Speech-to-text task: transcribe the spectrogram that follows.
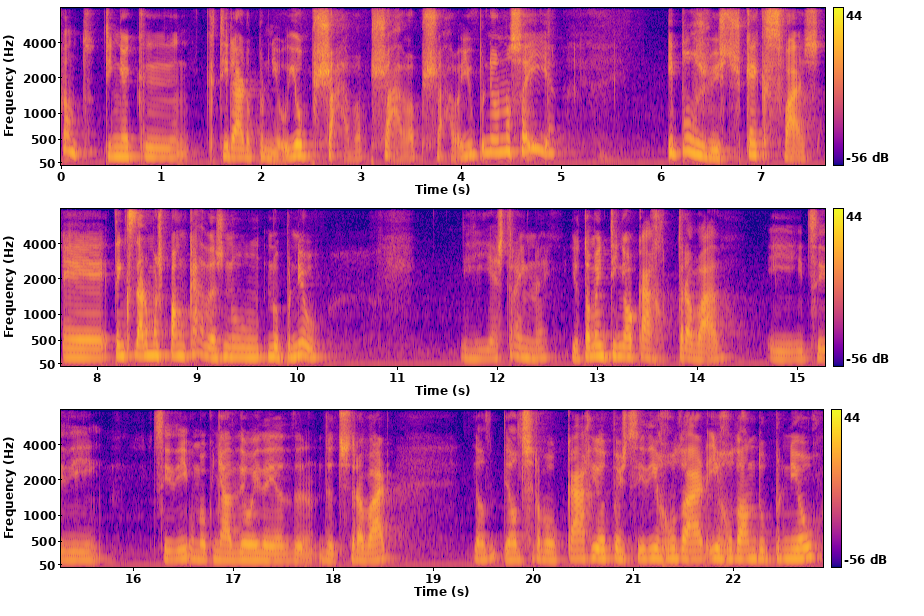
pronto, tinha que, que, tirar o pneu. E eu puxava, puxava, puxava, e o pneu não saía. E pelos vistos, o que é que se faz? É, tem que se dar umas pancadas no, no pneu. E é estranho, não é? Eu também tinha o carro travado e decidi, decidi o meu cunhado deu a ideia de, de destravar. Ele, ele destravou o carro e eu depois decidi rodar, e rodando o pneu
